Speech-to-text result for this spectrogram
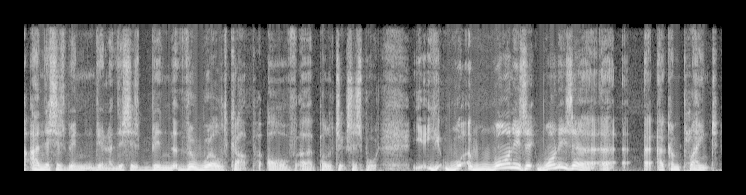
And this has been, you know, this has been the World Cup of uh, politics and sport. One is a, one is a, a, a complaint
